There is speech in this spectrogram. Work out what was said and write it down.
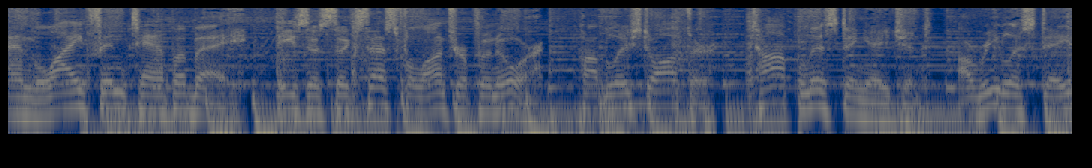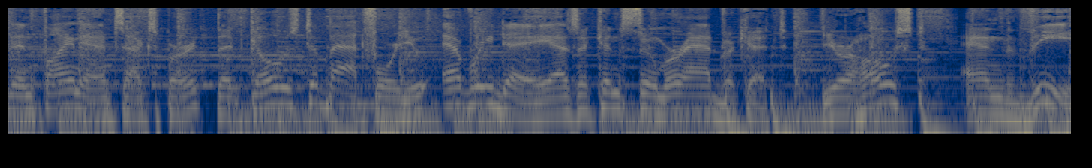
and life in Tampa Bay. He's a successful entrepreneur, published author, top listing agent, a real estate and finance expert that goes to bat for you every day as a consumer advocate. Your host and the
